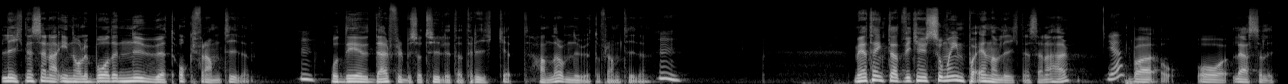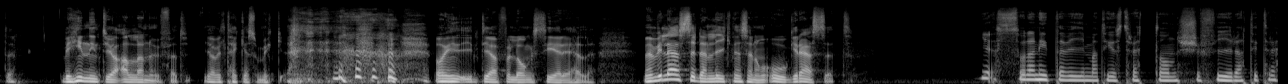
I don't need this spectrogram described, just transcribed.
liknelserna innehåller både nuet och framtiden. Mm. Och det är därför det blir så tydligt att riket handlar om nuet och framtiden. Mm. Men jag tänkte att vi kan ju zooma in på en av liknelserna här. Ja. Bara och, och läsa lite. Vi hinner inte göra alla nu för att jag vill täcka så mycket. och inte göra för lång serie heller. Men vi läser den liknelsen om ogräset. Yes, och den hittar vi i Matteus 13, 24-30.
